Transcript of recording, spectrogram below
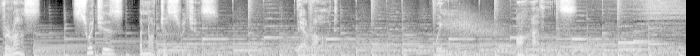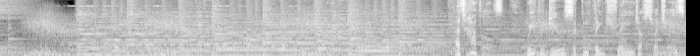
For us, switches are not just switches. They are art. We are Havells. At Havells, we produce a complete range of switches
